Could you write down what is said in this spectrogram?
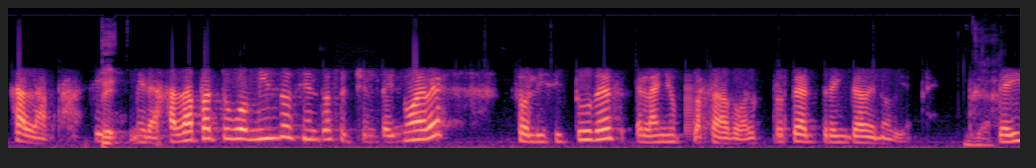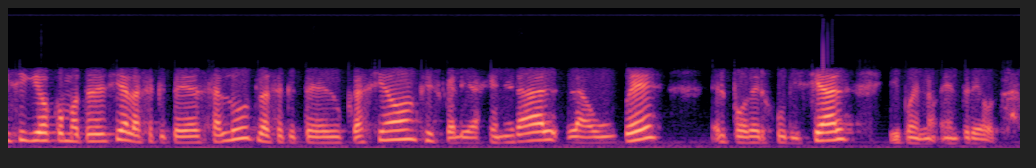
Jalapa, sí. Pe- Mira, Jalapa tuvo 1.289 solicitudes el año pasado, al corte del 30 de noviembre. Ya. De ahí siguió, como te decía, la Secretaría de Salud, la Secretaría de Educación, Fiscalía General, la UB, el Poder Judicial y bueno, entre otras.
